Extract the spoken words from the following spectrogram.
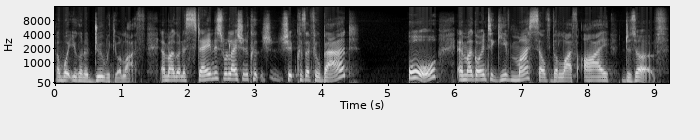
and what you're going to do with your life. Am I going to stay in this relationship because I feel bad? Or am I going to give myself the life I deserve?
